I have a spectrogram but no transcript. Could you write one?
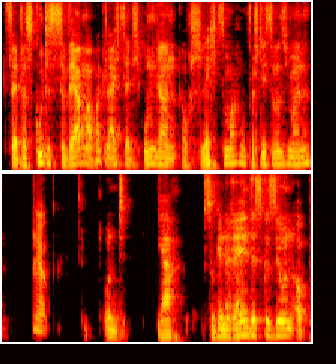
für etwas Gutes zu werben, aber gleichzeitig Ungarn auch schlecht zu machen. Verstehst du, was ich meine? Ja. Und ja, zur generellen Diskussion, ob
